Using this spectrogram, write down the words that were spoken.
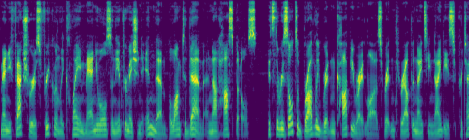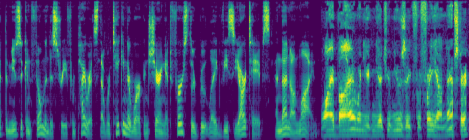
Manufacturers frequently claim manuals and the information in them belong to them and not hospitals. It's the result of broadly written copyright laws written throughout the 1990s to protect the music and film industry from pirates that were taking their work and sharing it first through bootleg VCR tapes and then online. Why buy when you can get your music for free on Napster?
